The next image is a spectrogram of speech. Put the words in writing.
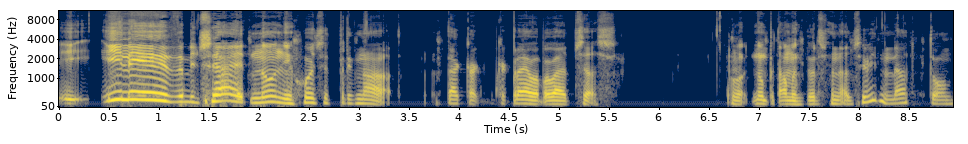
И, или замечает, но не хочет признавать. Так как, как правило, бывает чаще. Вот, ну, потому что совершенно очевидно, да, что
